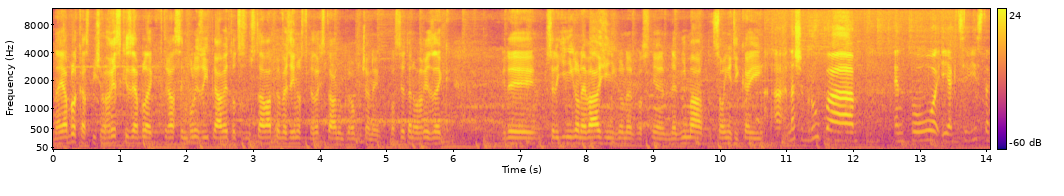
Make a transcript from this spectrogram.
ne jablka, spíš ohryzky z jablek, která symbolizují právě to, co zůstává pro veřejnost Kazachstánu, pro občany. Vlastně ten ohryzek, kdy se lidi nikdo neváží, nikdo ne, vlastně nevnímá co oni říkají. A naše grupa НПО и активистов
